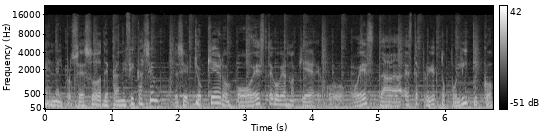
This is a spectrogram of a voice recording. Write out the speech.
en el proceso de planificación. Es decir, yo quiero, o este gobierno quiere, o, esta, este proyecto político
